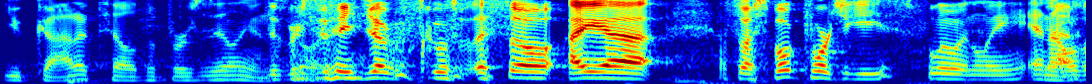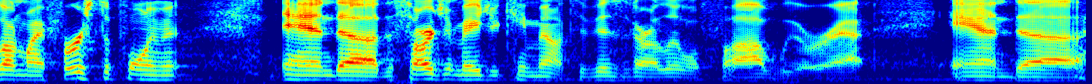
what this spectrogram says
You gotta tell the Brazilian the story. Brazilian jungle schools. So I uh, so I spoke Portuguese fluently, and Yeah. I was on my first deployment, and uh, the sergeant major came out to visit our little fob we were at, and uh,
